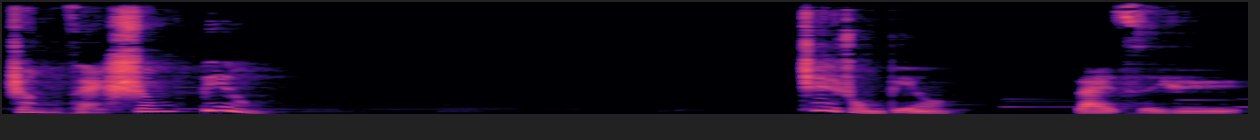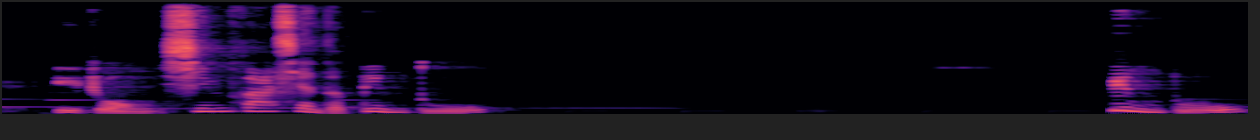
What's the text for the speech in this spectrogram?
正在生病。这种病来自于一种新发现的病毒。病毒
